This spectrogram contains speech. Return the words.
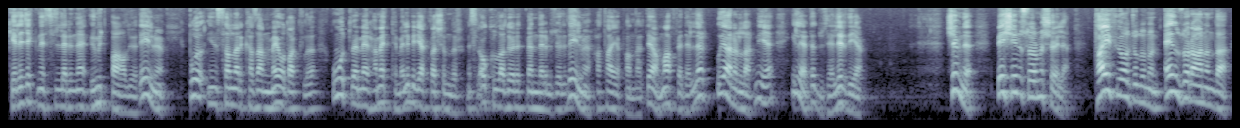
Gelecek nesillerine ümit bağlıyor değil mi? Bu insanları kazanmaya odaklı, umut ve merhamet temeli bir yaklaşımdır. Mesela okullarda öğretmenlerimiz öyle değil mi? Hata yapanlar devamlı affederler, uyarırlar. Niye? İleride düzelir diye. Şimdi beşinci sorumuz şöyle. Taif yolculuğunun en zor anında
